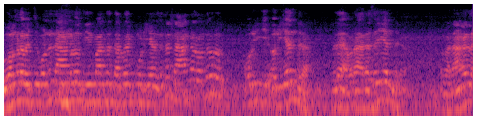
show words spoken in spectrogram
ஊகங்களை வச்சுக்கொண்டு நாங்களும் தீர்மானத்தை தவிர்க்க முடியாதுன்னா நாங்கள் வந்து ஒரு ஒரு இயந்திரம். இல்லையா? ஒரு அரச இயந்திரம். நாங்கள்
